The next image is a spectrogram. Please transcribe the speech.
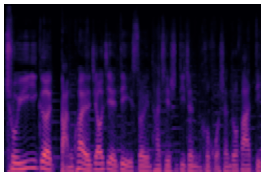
处于一个板块的交界地，所以它其实地震和火山多发地。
